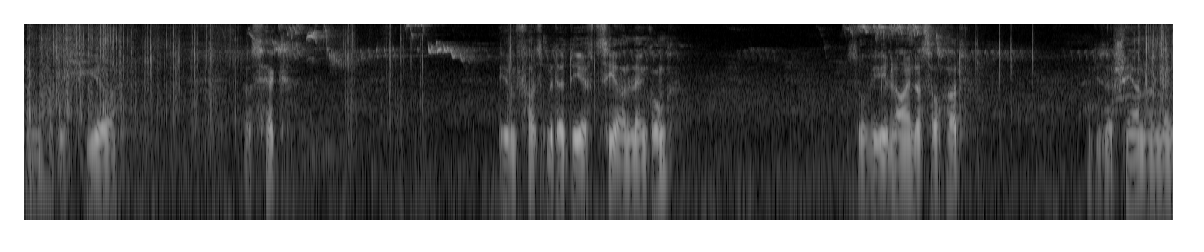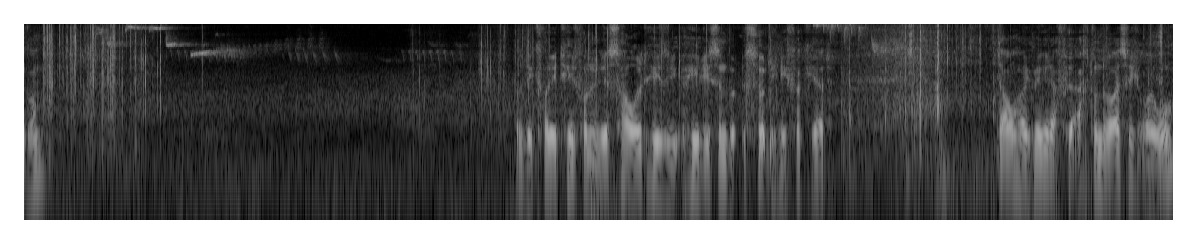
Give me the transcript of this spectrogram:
Dann habe ich hier das Heck, ebenfalls mit der DFC-Anlenkung, so wie Eline das auch hat, mit dieser Scherenanlenkung. Also die Qualität von den Assault Helis ist wirklich nicht verkehrt. Darum habe ich mir gedacht, für 38 Euro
